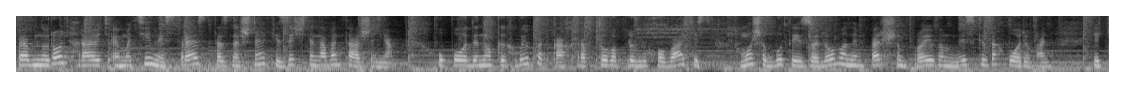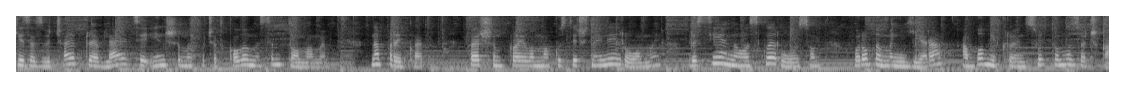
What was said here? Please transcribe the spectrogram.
Певну роль грають емоційний стрес та значне фізичне навантаження. У поодиноких випадках раптова приглуховатість може бути ізольованим першим проявом низки захворювань, які зазвичай проявляються іншими початковими симптомами. Наприклад, першим проявом акустичної нейроми, розсіяного склерозу, хвороби Мен'єра або мікроінсульту мозочка.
